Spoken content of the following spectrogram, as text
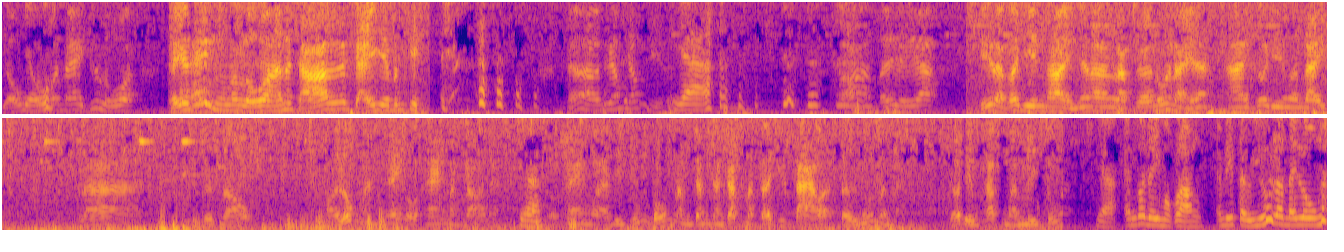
vũ Vũ. Bên đây cứ lùa. Thì thấy nó lùa nó sợ nó chạy về bên kia. Đó, giống giống gì đó. Dạ. Đó tại vì chỉ là có duyên thôi cho nên lập cái núi này ai có duyên lên đây là được độ hồi lúc mình thấy cầu thang bằng đó nè. Dạ. Cầu thang mà đi xuống bốn năm trăm thang cấp mà tới chiếc tàu á tự núi mình. Chỗ điều thật mà anh đi xuống á. dạ em có đi một lần em đi từ dưới lên đây luôn á.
